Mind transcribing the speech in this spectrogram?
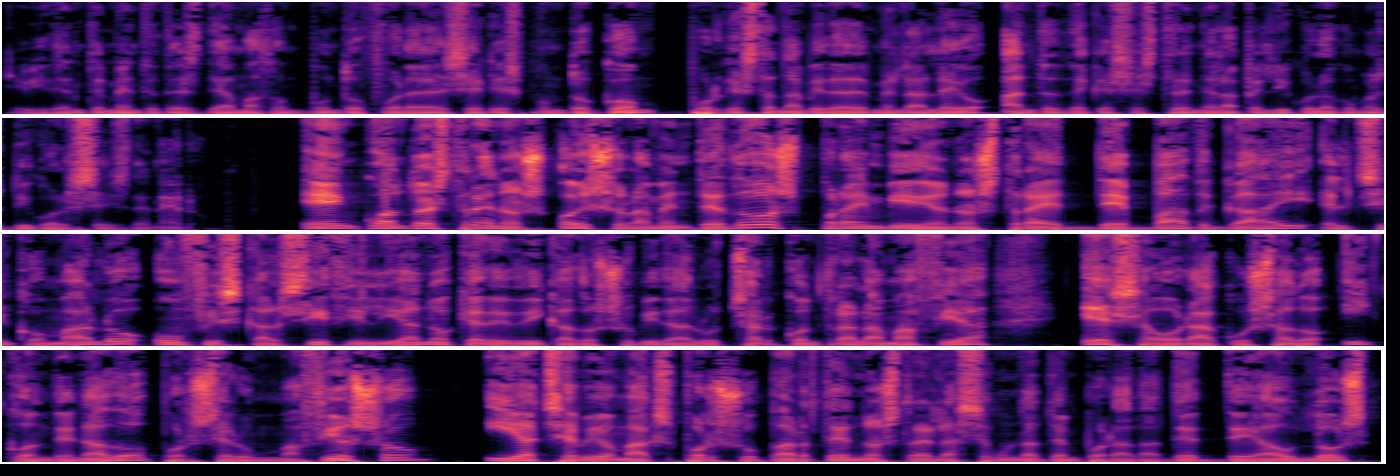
evidentemente desde amazon.fueradeseries.com, porque esta Navidad me la leo antes de que se estrene la película, como os digo, el 6 de enero. En cuanto a estrenos, hoy solamente dos. Prime Video nos trae The Bad Guy, el chico malo, un fiscal siciliano que ha dedicado su vida a luchar contra la mafia, es ahora acusado y condenado por ser un mafioso. Y HBO Max, por su parte, nos trae la segunda temporada de The Outlaws,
